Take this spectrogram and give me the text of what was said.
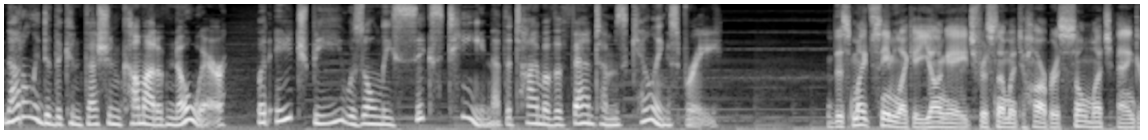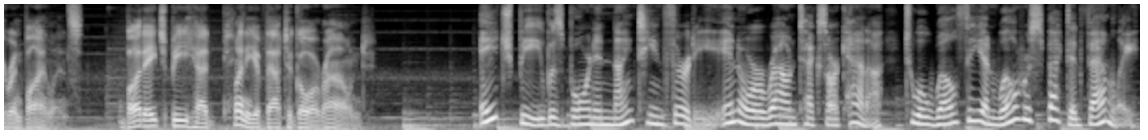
Not only did the confession come out of nowhere, but HB was only 16 at the time of the Phantom's killing spree. This might seem like a young age for someone to harbor so much anger and violence, but HB had plenty of that to go around. HB was born in 1930 in or around Texarkana to a wealthy and well respected family.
